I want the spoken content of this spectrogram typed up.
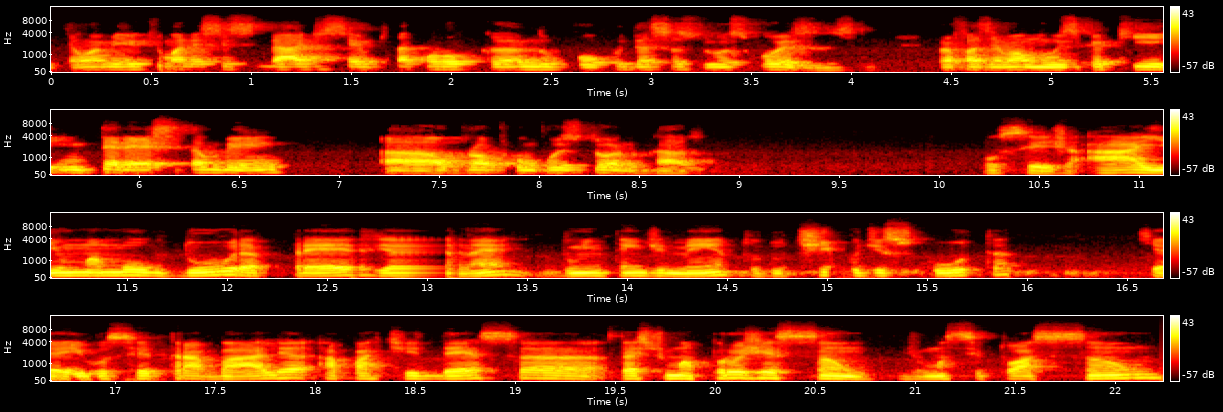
Então é meio que uma necessidade sempre estar colocando um pouco dessas duas coisas assim, para fazer uma música que interesse também ah, ao próprio compositor, no caso. Ou seja, há aí uma moldura prévia, né, do entendimento do tipo de escuta que aí você trabalha a partir dessa espécie de uma projeção, de uma situação,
